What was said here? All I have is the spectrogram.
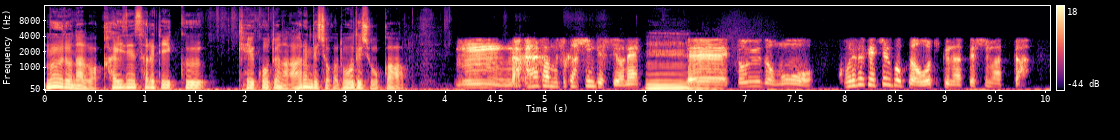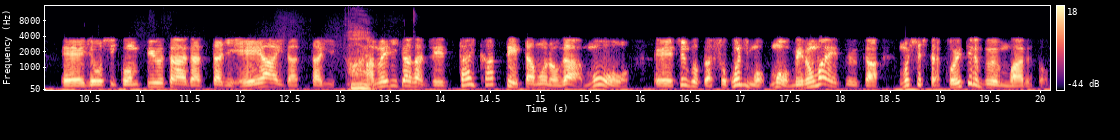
ムードなどは改善されていく傾向というのはあるんでしょうか、どうでしょうか？うんなかなか難しいんですよね。えー、というのも、これだけ中国が大きくなってしまった。えー、量子コンピューターだったり、AI だったり、はい、アメリカが絶対勝っていたものが、もう、えー、中国はそこにも、もう目の前というか、もしかしたら超えてる部分もあると、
